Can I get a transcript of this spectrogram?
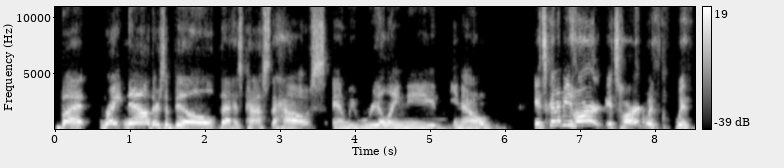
But right now, there's a bill that has passed the House, and we really need, you know, it's going to be hard. It's hard with with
